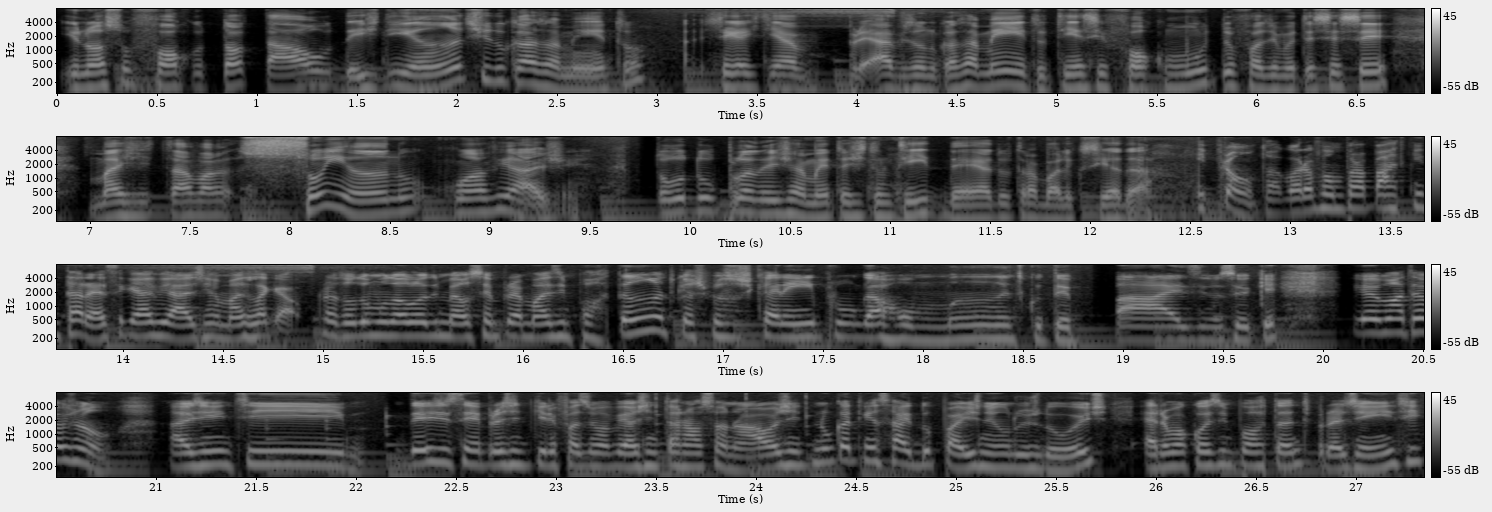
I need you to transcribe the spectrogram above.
e o nosso foco total, desde antes do casamento, a gente tinha a visão do casamento, tinha esse foco muito de fazer meu TCC, mas a gente estava sonhando com a viagem. Todo o planejamento, a gente não tinha ideia do trabalho que se ia dar. E pronto, agora vamos para a parte que interessa, que é a viagem é mais legal. Para todo mundo, a lua de mel sempre é mais importante, porque as pessoas querem ir para um lugar romântico, ter paz e não sei o quê. Eu e o Matheus não. A gente, desde sempre, a gente queria fazer uma viagem internacional. A gente nunca tinha saído do país nenhum dos dois. Era uma coisa importante pra gente.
